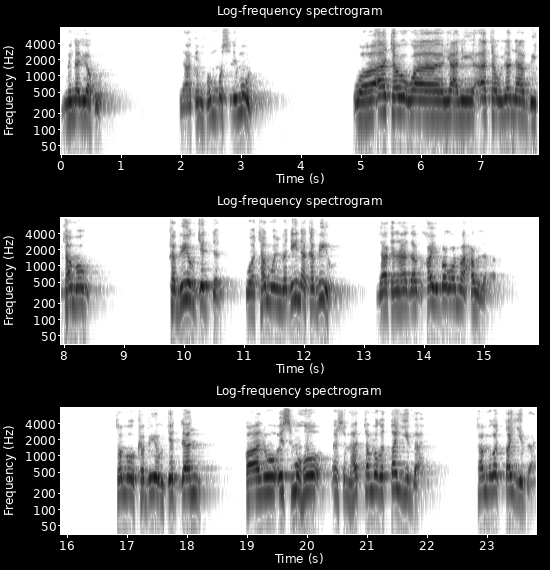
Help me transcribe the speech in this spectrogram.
من اليهود. لكن هم مسلمون. وأتوا ويعني أتوا لنا بتمر كبير جدا وتمر المدينة كبير. لكن هذا بخيبر وما حولها. تمر كبير جدا قالوا اسمه اسمها التمر الطيبة تمر الطيبة.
